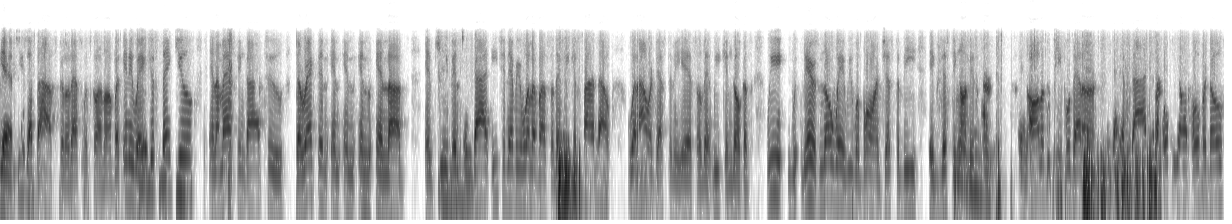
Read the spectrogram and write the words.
Yes, he's at the hospital. That's what's going on. But anyway, just thank you, and I'm asking God to direct and and and and, and uh and keep and, and guide each and every one of us so that we can find out what our destiny is, so that we can go. Because we, we there is no way we were born just to be existing on this mm-hmm. earth. And all of the people that are that have died an opioid overdose,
